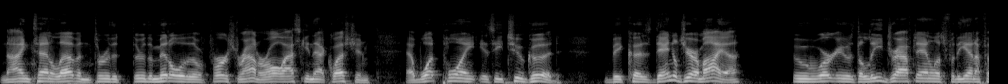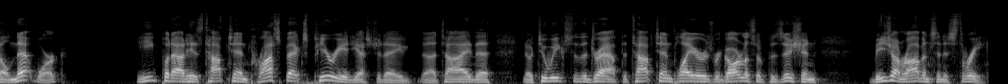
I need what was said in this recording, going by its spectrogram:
9, 10, 11 through the through the middle of the first round are all asking that question. At what point is he too good? Because Daniel Jeremiah, who, worked, who was the lead draft analyst for the NFL Network, he put out his top 10 prospects period yesterday uh, the you know two weeks to the draft. The top 10 players regardless of position bijan robinson is three.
